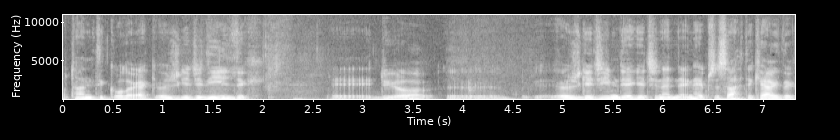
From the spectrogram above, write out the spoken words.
otantik olarak özgeci değildir e, diyor. E, özgeciyim diye geçinenlerin hepsi sahtekardır.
